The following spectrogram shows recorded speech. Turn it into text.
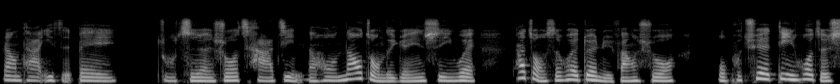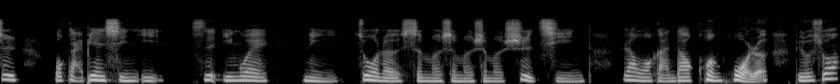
让他一直被主持人说差劲，然后孬种的原因，是因为他总是会对女方说：“我不确定，或者是我改变心意，是因为你做了什么什么什么事情让我感到困惑了。比如说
